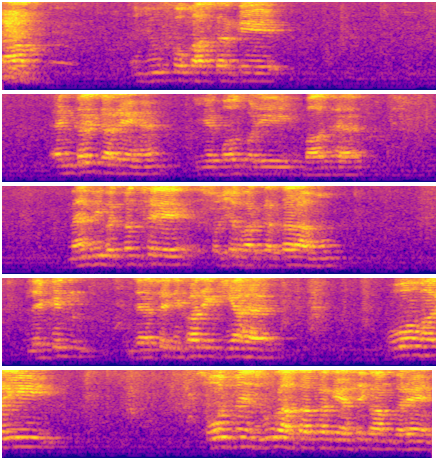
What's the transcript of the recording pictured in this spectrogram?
آپ یوتھ کو خاص کر کے انکریج کر رہے ہیں، یہ بہت بڑی بات ہے۔ میں بھی بچپن سے سوشل ورک کرتا رہا ہوں، لیکن جیسے نفا نے کیا ہے، وہ ہماری سوچ میں ضرور آتا تھا کہ ایسے کام کریں۔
